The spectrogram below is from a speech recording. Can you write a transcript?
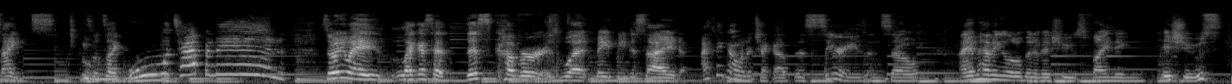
sights. So it's like, ooh, what's happening? So anyway, like I said, this cover is what made me decide I think I want to check out this series, and so I am having a little bit of issues finding issues.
